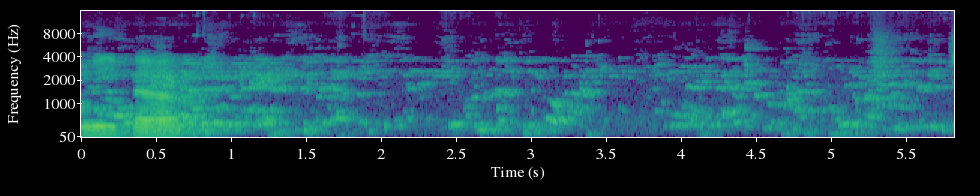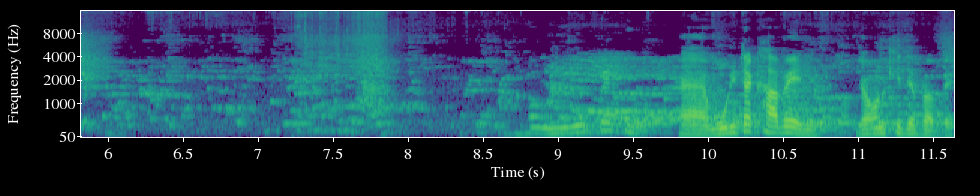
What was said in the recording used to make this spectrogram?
উনি মুড়ি? হ্যাঁ মুড়িটা খাবেন যখন খিদে পাবে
